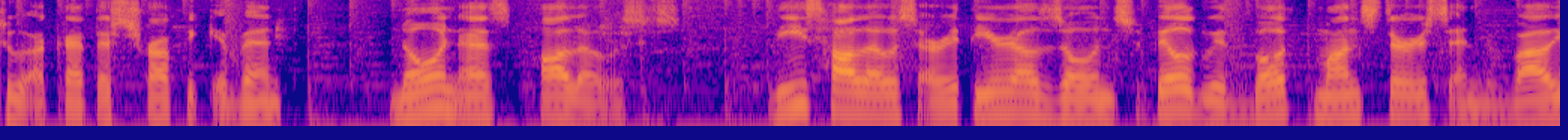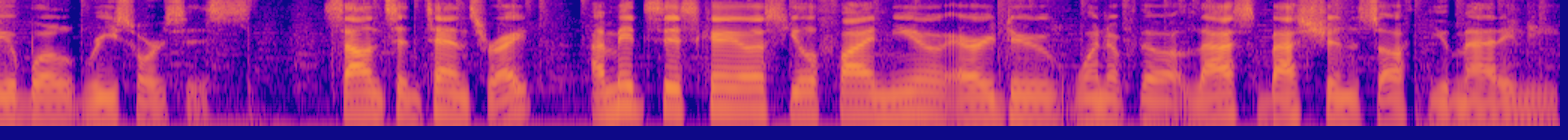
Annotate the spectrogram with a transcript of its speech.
to a catastrophic event known as hollows. These hollows are ethereal zones filled with both monsters and valuable resources. Sounds intense, right? Amidst this chaos, you'll find Neo Eridu, one of the last bastions of humanity.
